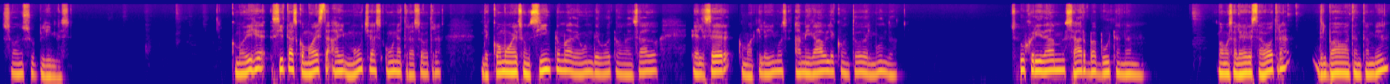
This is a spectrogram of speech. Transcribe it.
son sublimes. Como dije, citas como esta hay muchas una tras otra de cómo es un síntoma de un devoto avanzado el ser, como aquí leímos, amigable con todo el mundo. Suhridam Sarva Bhutanam. Vamos a leer esta otra del Bhagavatam también.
